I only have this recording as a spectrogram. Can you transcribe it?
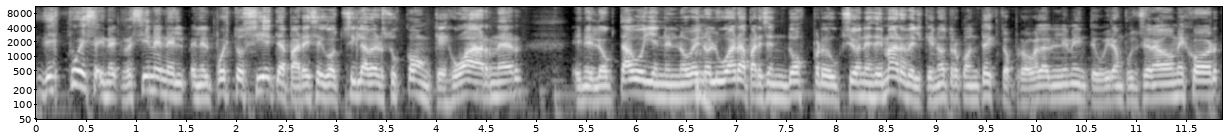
después, recién en el, en el puesto 7 aparece Godzilla vs. Kong, que es Warner. En el octavo y en el noveno lugar aparecen dos producciones de Marvel que en otro contexto probablemente hubieran funcionado mejor,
